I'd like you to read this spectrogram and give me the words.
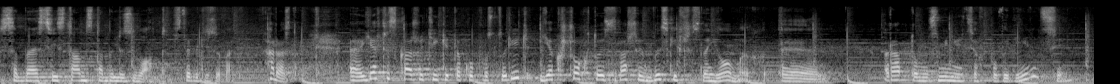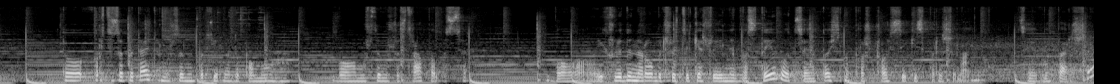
себе свій стан стабілізувати. Стабілізувати. Гаразд. Я ще скажу тільки таку просту річ: якщо хтось з ваших близьких чи знайомих раптом змінюється в поведінці то просто запитайте, можливо, потрібна допомога, бо можливо щось трапилося. Бо якщо людина робить щось таке, що їй не властиво, це точно про щось, якісь переживання. Це якби перше.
